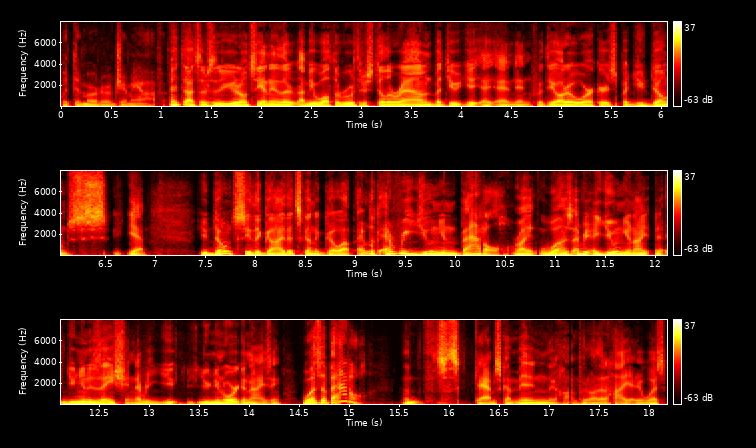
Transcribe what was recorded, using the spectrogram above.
With the murder of Jimmy Hoffa. It does. There's, you don't see any other. I mean, Walter Reuther's still around, but you, you and, and with the auto workers, but you don't. s- Yeah, you don't see the guy that's going to go up. Look, every union battle, right, was every a union uh, unionization, every u, union organizing was a battle. Scabs come in, the put on that high it was.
